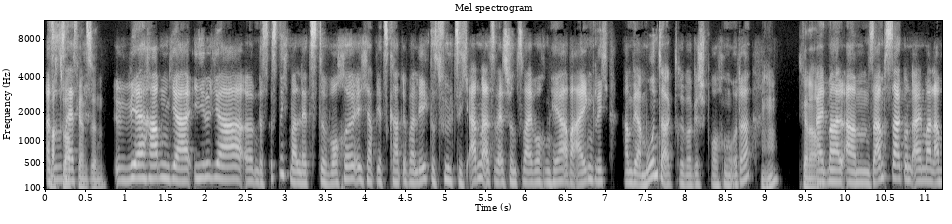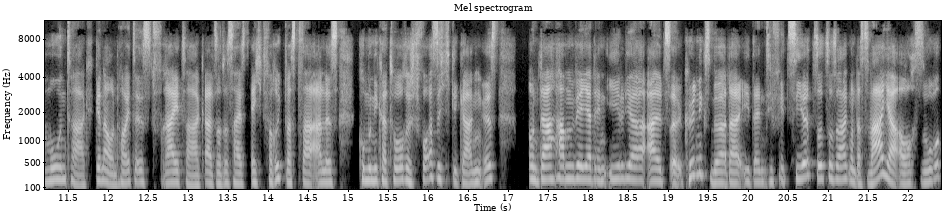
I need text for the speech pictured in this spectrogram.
Also, macht heißt, keinen Sinn. Wir haben ja Ilja, ähm, das ist nicht mal letzte Woche. Ich habe jetzt gerade überlegt, das fühlt sich an, als wäre es schon zwei Wochen her, aber eigentlich haben wir am Montag drüber gesprochen, oder? Mhm, genau. Einmal am Samstag und einmal am Montag. Genau. Und heute ist Freitag. Also, das heißt echt verrückt, was da alles kommunikatorisch vor sich gegangen ist. Und da haben wir ja den Ilja als äh, Königsmörder identifiziert, sozusagen. Und das war ja auch so.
